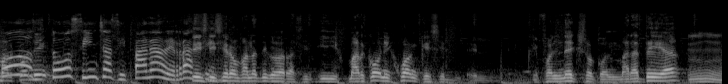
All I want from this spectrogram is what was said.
todos, todos hinchas y panas de Racing. Sí, sí, sí, eran fanáticos de Racing. Y Marconi Juan, que es el, el- que fue el nexo con Maratea, Mm.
